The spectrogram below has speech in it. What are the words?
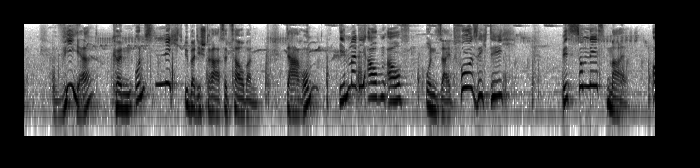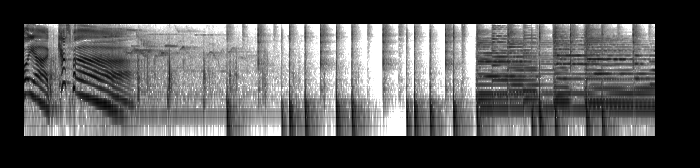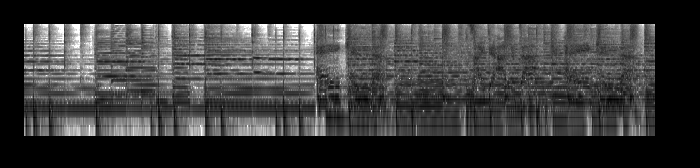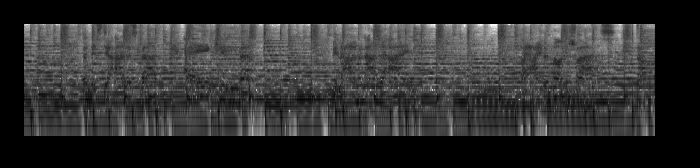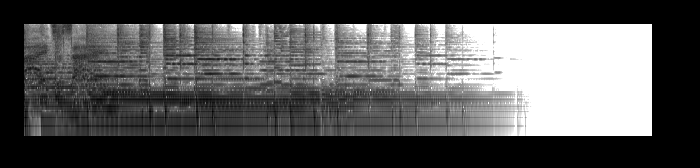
wir können uns nicht über die Straße zaubern. Darum immer die Augen auf und seid vorsichtig. Bis zum nächsten Mal. Euer Kaspar. Hey Kinder, seid ihr alle da? Hey Kinder, dann ist ja alles klar. Hey Kinder, wir laden alle ein bei einem neuen Spaß.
